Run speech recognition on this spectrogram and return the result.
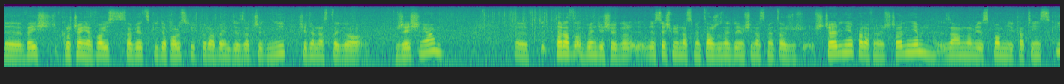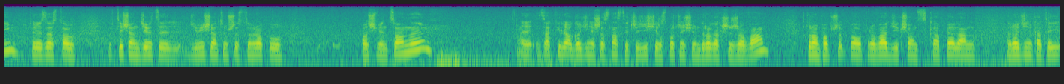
e, wejść, wkroczenia wojsk sowieckich do Polski, która będzie za 3 dni, 17 września. E, Teraz odbędzie się, jesteśmy na cmentarzu, znajdujemy się na cmentarzu w Szczelnie, parafialnym Szczelnie. Za mną jest pomnik katyński, który został w 1996 roku poświęcony. E, Za chwilę o godzinie 16.30 rozpocznie się droga krzyżowa, którą poprowadzi ksiądz kapelan rodzin katy-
